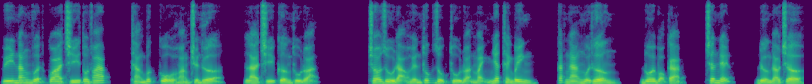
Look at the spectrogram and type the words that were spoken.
uy năng vượt qua trí tôn pháp, thẳng bức cổ hoàng truyền thừa, là trí cường thủ đoạn. Cho dù đạo huyền thúc giục thủ đoạn mạnh nhất thánh binh, cắt ngang mũi thương, đuôi bọ cạp, chân nện, đường đao trở,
